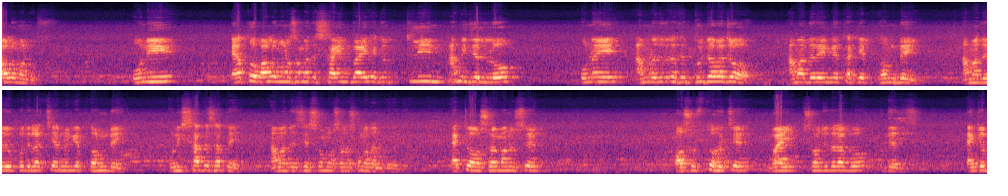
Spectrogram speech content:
ভালো মানুষ। উনি এত ভালো মানুষ, আমাদের শাইন ভাই একজন ক্লিন আমি যে লোক উনি আমরা যদি রাতে দুইটা বাজো আমাদের এই নেতাকে ফোন দেই, আমাদের উপজেলার চেয়ারম্যানকে ফোন দেই, উনি সাথে সাথে আমাদের সেই সমস্যার সমাধান করে দেয় একটা অসহায় মানুষের অসুস্থ হয়েছে, ভাই সহযোগিতা লাগবো, দিয়ে দিচ্ছে একজন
